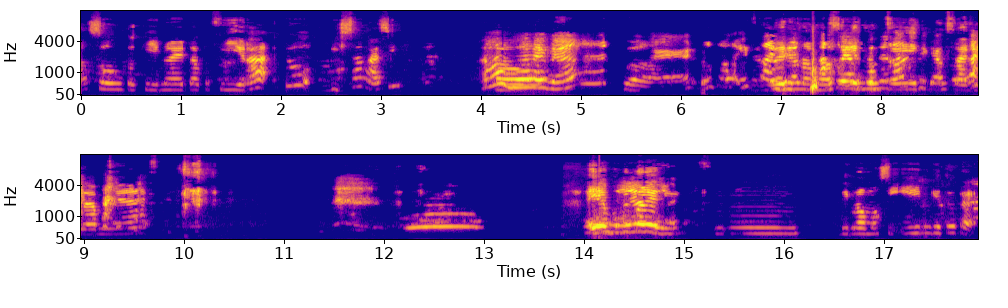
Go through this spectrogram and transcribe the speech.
langsung ke Kino atau ke Vira itu bisa nggak sih? Ah, boleh banget, boleh. Kalau Instagram aku yang beneran boleh. Instagramnya. Iya mungkin boleh, boleh di, mm, dipromosiin gitu kayak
